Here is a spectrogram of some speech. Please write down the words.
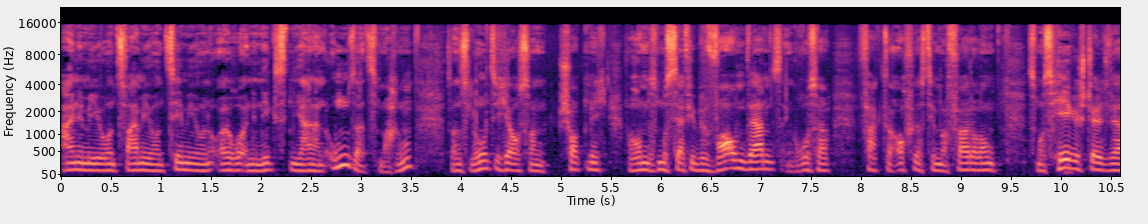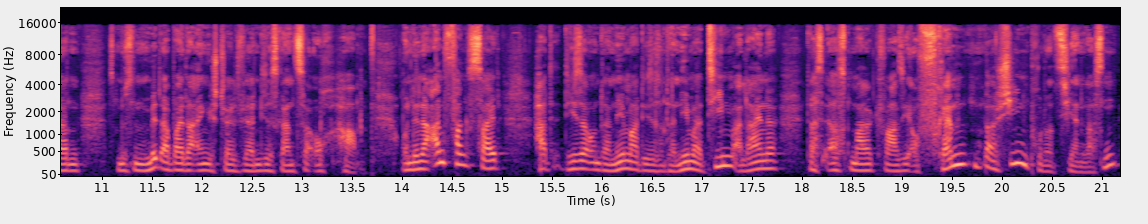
eine Million, zwei Millionen, zehn Millionen Euro in den nächsten Jahren an Umsatz machen. Sonst lohnt sich ja auch so ein Shop nicht. Warum? Das muss sehr viel beworben werden. Das ist ein großer Faktor auch für das Thema Förderung. Es muss hergestellt werden. Es müssen Mitarbeiter eingestellt werden, die das Ganze auch haben. Und in der Anfangszeit hat dieser Unternehmer, dieses Unternehmerteam alleine das erstmal quasi auf fremden Maschinen produzieren lassen,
